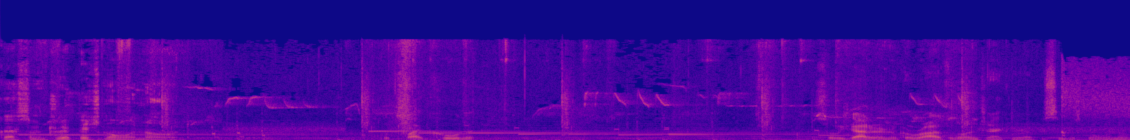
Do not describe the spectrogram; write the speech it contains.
got some drippage going on. Looks like coolant. So we got it in the garage. We're gonna jack her up and see what's going on.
